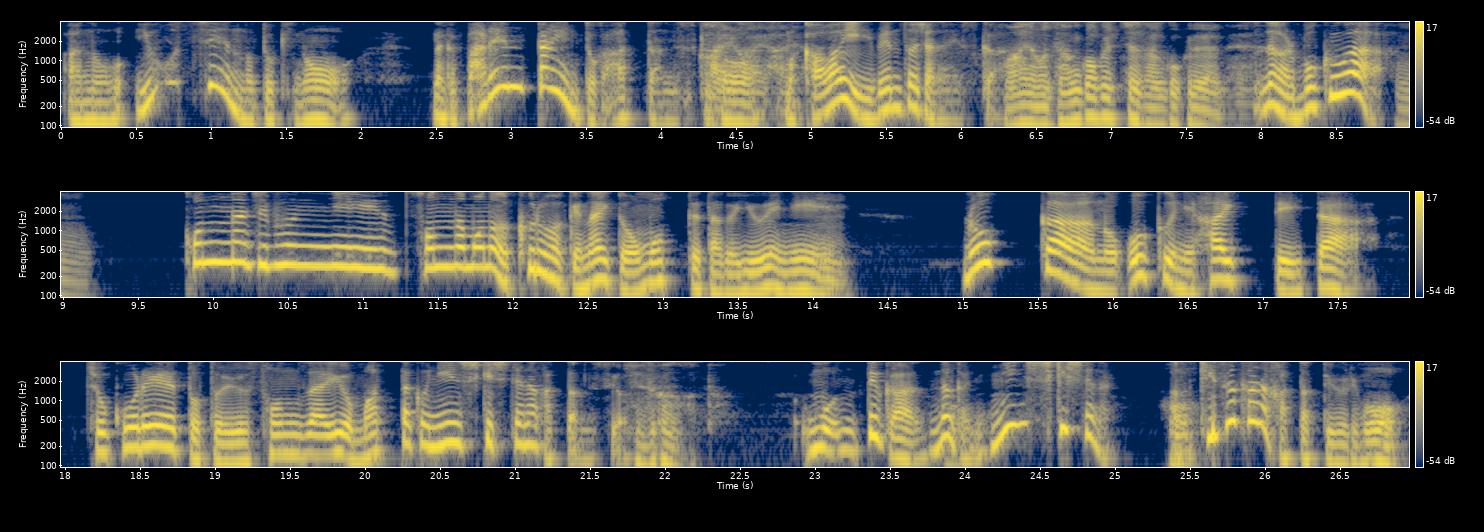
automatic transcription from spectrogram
あの、幼稚園の時の、なんかバレンタインとかあったんですけど、はいはいはいはいまあ可愛いイベントじゃないですか。まあでも残酷っちゃ残酷だよね。だから僕は、うん。こんな自分にそんなものが来るわけないと思ってたがゆえに、うん。ロッカーの奥に入っていたチョコレートという存在を全く認識してなかったんですよ。気づかなかった。もう、っていうか、なんか認識してない。あのうん気づかなかったっていうよりも、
